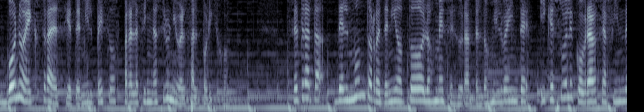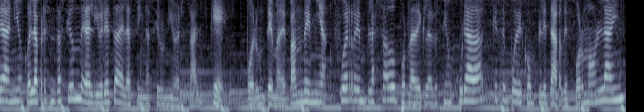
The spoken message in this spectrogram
Bono extra de 7 mil pesos para la asignación universal por hijo. Se trata del monto retenido todos los meses durante el 2020 y que suele cobrarse a fin de año con la presentación de la libreta de la asignación universal, que, por un tema de pandemia, fue reemplazado por la declaración jurada que se puede completar de forma online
